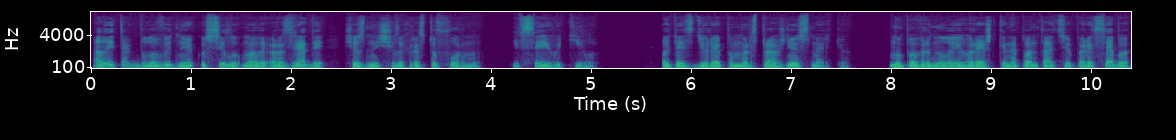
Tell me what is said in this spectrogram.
але і так було видно, яку силу мали розряди, що знищили хрестоформу, і все його тіло. Отець Дюре помер справжньою смертю. Ми повернули його рештки на плантацію Пересебо,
